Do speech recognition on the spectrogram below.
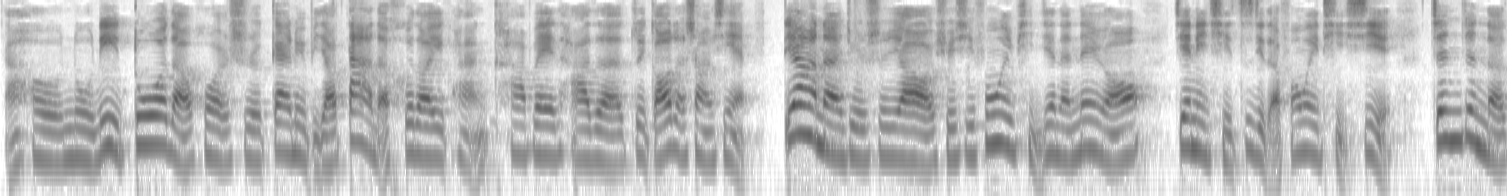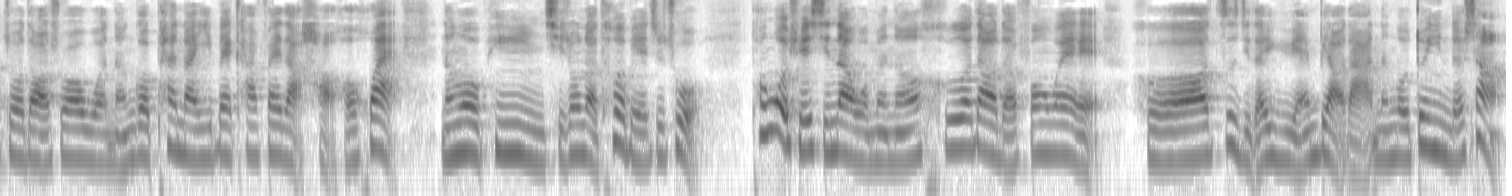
然后努力多的或者是概率比较大的喝到一款咖啡它的最高的上限。第二呢，就是要学习风味品鉴的内容，建立起自己的风味体系，真正的做到说我能够判断一杯咖啡的好和坏，能够品饮其中的特别之处。通过学习呢，我们能喝到的风味和自己的语言表达能够对应得上，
